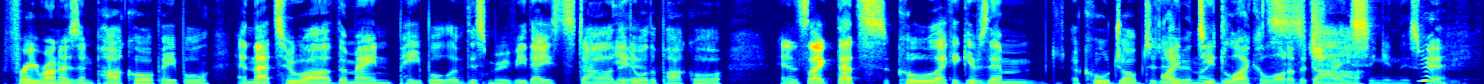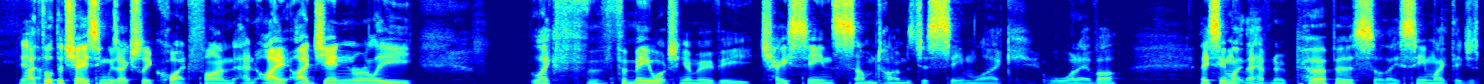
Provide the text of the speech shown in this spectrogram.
free runners, and parkour people, and that's who are the main people of this movie. They star, they do all the parkour, and it's like that's cool. Like it gives them a cool job to do. I and, did like a lot of the star. chasing in this Yeah. movie. Yeah. I thought the chasing was actually quite fun, and I, I generally like f- for me watching a movie, chase scenes sometimes just seem like whatever. They seem like they have no purpose, or they seem like they're just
